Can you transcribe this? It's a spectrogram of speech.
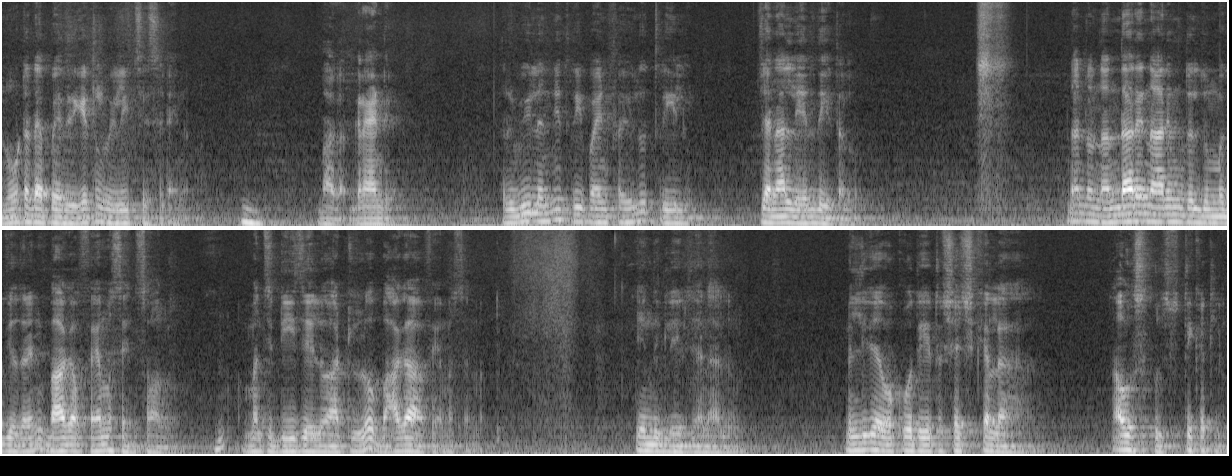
నూట డెబ్బై ఐదు థియేటర్లు రిలీజ్ చేశాడు ఆయన. బాగా గ్రాండ్గా రివ్యూలు అన్నీ త్రీ పాయింట్ ఫైవ్లు త్రీలు. జనాలు లేరు థియేటర్లో. దాంట్లో నందారే నారి ముద్దలు జుమ్మకి జదరని బాగా ఫేమస్ అయింది సాంగ్ మంచి డీజేలు వాటిల్లో బాగా ఫేమస్ అన్నమాట. ఎందుకు లేరు జనాలు? మెల్లిగా ఒక్కో థియేటర్ శశికళ హౌస్ఫుల్స్ టికెట్లు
